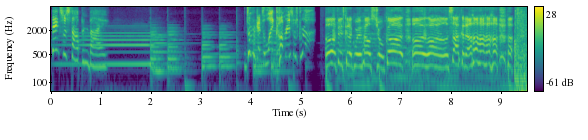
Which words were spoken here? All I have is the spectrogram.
Thanks for stopping by. Don't forget to like, comment, and subscribe. Oh, please connect with house joke. Uh, uh, uh, Sakura.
